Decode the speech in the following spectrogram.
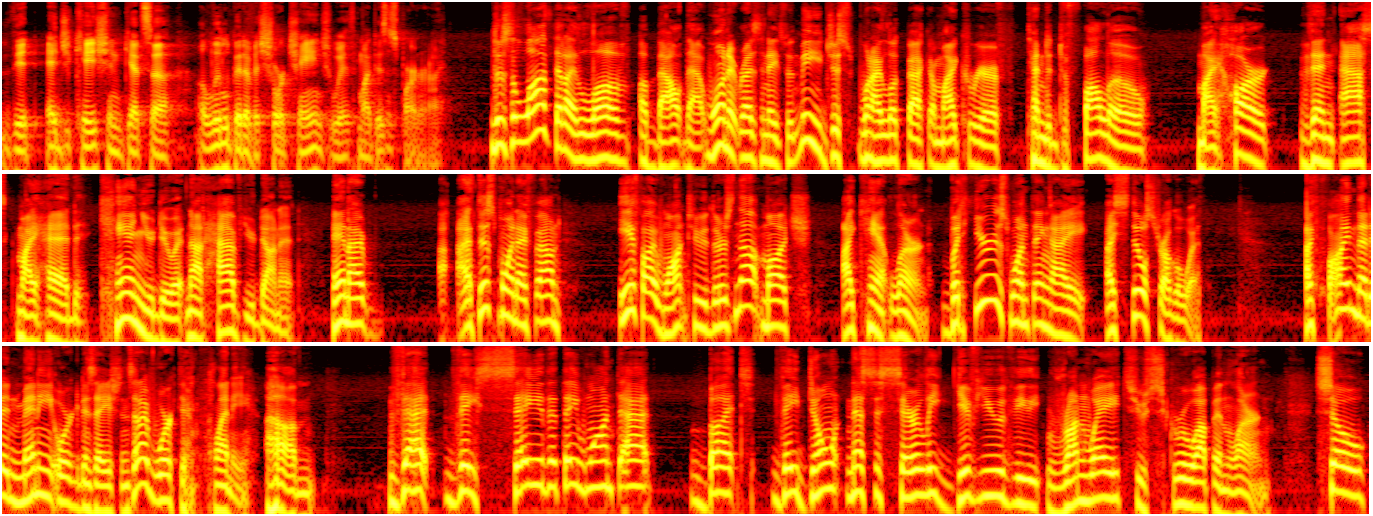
that education gets a, a little bit of a short change with my business partner and I. There's a lot that I love about that. One, it resonates with me. Just when I look back on my career, I've tended to follow my heart, then ask my head, can you do it? Not have you done it? And I, at this point, I found if I want to, there's not much I can't learn. But here is one thing I, I still struggle with. I find that in many organizations, and I've worked in plenty, um, that they say that they want that, but they don't necessarily give you the runway to screw up and learn. So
